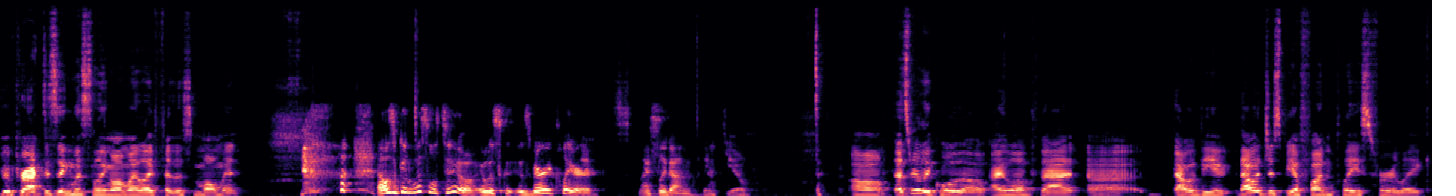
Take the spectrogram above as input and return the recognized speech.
Been practicing whistling all my life for this moment. That was a good whistle too. It was it was very clear. Thanks. Nicely done. Thank you. Um, that's really cool though. I love that. Uh, that would be that would just be a fun place for like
